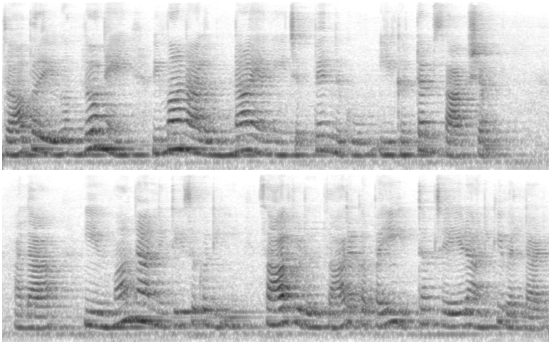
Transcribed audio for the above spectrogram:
ద్వాపర యుగంలోనే విమానాలు ఉన్నాయని చెప్పేందుకు ఈ ఘట్టం సాక్ష్యం. అలా ఈ విమానాన్ని తీసుకుని సాల్వుడు ద్వారకపై యుద్ధం చేయడానికి వెళ్ళాడు.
